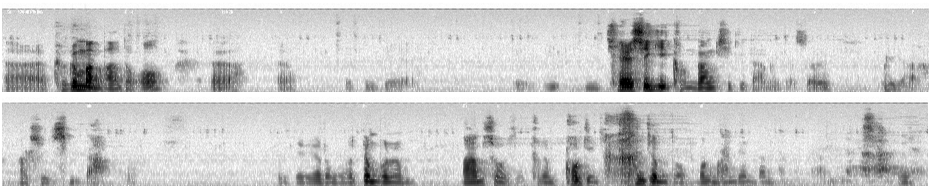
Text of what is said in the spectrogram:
어, 그것만 봐도 어, 어, 채식이 건강식이라는 것을 우리가 알 수 있습니다. 여러분 어떤 분은 마음속에서 그럼 고기 한 점도 먹으면 안 된단 말이에요. 네, 뭐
